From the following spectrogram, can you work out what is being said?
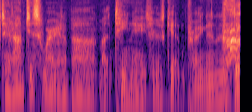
Dude, I'm just worried about my teenagers getting pregnant.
